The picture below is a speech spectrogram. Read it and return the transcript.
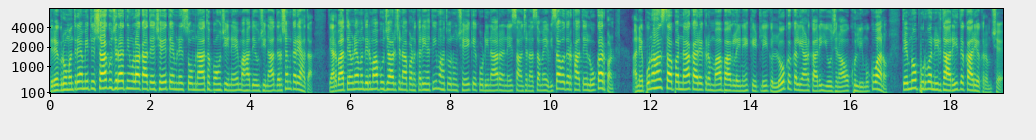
ગૃહ ગૃહમંત્રી અમિત શાહ ગુજરાતની મુલાકાતે છે. તેમણે સોમનાથ પહોંચીને મહાદેવજીના દર્શન કર્યા હતા. ત્યારબાદ તેમણે મંદિરમાં પૂજા અર્ચના પણ કરી હતી. મહત્વનું છે કે કોડીનાર અને સાંજના સમયે વિસાવદર ખાતે લોકાર્પણ અને પુનઃસ્થાપનના કાર્યક્રમમાં ભાગ લઈને કેટલીક લોક કલ્યાણકારી યોજનાઓ ખુલ્લી મૂકવાનો તેમનો પૂર્વ નિર્ધારિત કાર્યક્રમ છે.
